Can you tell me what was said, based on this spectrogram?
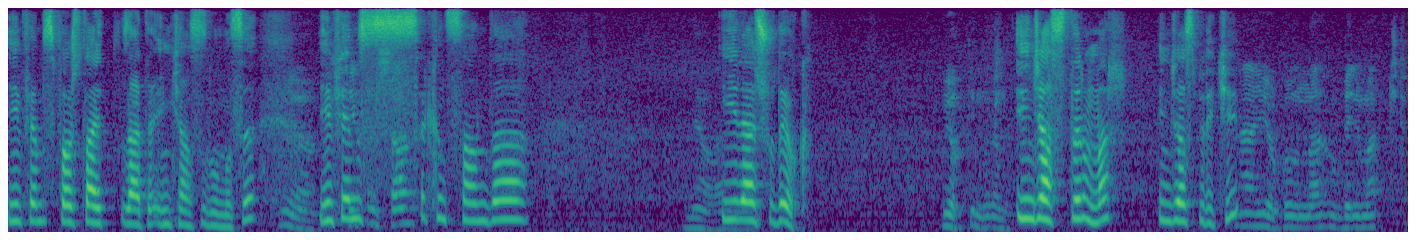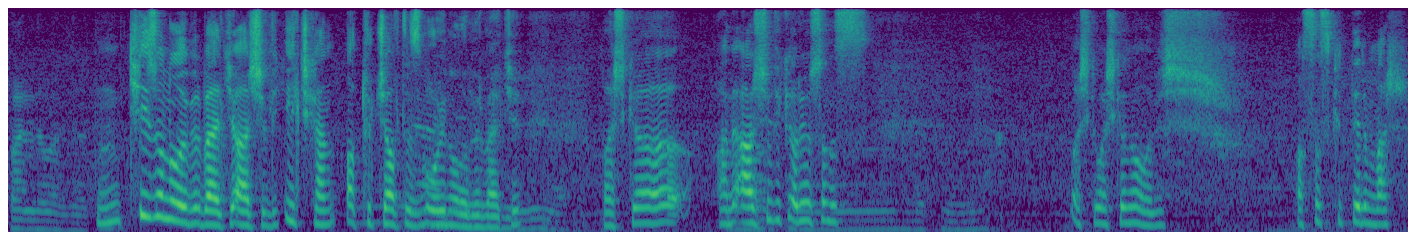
Infamous First Light zaten imkansız bulması. Yok. Infamous Second Son Second Son'da ne var? iyiler şurada yok. Yok değil mi? Mı? Injustice'larım var. Injustice 1 2. Ha, yok onlar benim kütüphanede var zaten. Hmm, Keyzone olabilir belki arşivlik. İlk çıkan Türkçe alt yazılı oyun olabilir belki. Başka hani arşivlik arıyorsanız başka başka ne olabilir? Assassin's Creed'lerim var.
